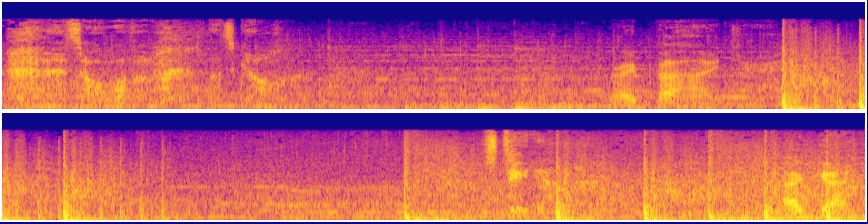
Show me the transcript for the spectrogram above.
That's all of them. Let's go. Right behind you. Stay down. I got this.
